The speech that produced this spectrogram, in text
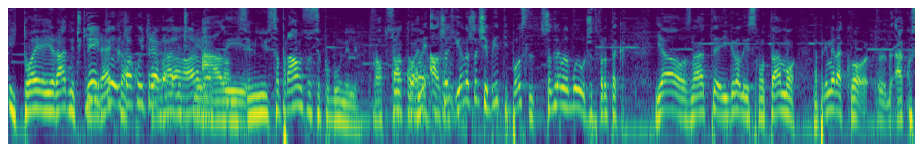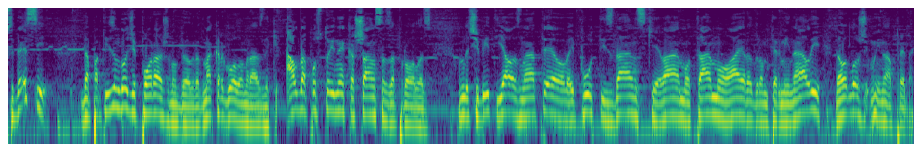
I to je i radnički ne, rekao. Ne, tako i treba, da, naravno. Rekao, ali... Mislim, i sa pravom su se pobunili. Apsolutno. Ali, ali šta, I onda šta će biti posle, šta treba da bude u četvrtak? Jao, znate, igrali smo tamo, na primjer, ako, ako se desi da Partizan dođe poražen u Beograd, makar golom razlike, ali da postoji neka šansa za prolaz. Onda će biti, ja znate, ovaj put iz Danske, vamo, tamo, aerodrom, terminali, da odložimo i napredak.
